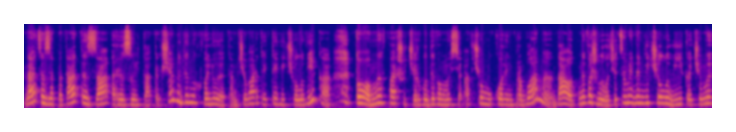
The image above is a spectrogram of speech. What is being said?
да, це запитати за результат. Якщо людину хвилює там, чи варто йти від чоловіка, то ми в першу чергу дивимося, а в чому корінь проблеми. Да, от неважливо, чи це ми йдемо від чоловіка, чи ми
